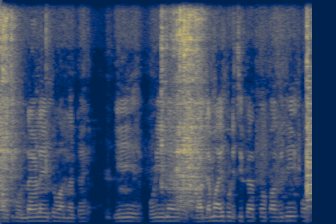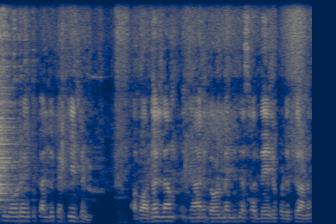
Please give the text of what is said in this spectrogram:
കുറച്ച് ഗുണ്ടകളായിട്ട് വന്നിട്ട് ഈ കുഴീനെ ബലമായി പിടിച്ചിപ്പോൾ പകുതി കുറച്ച് ലോഡായിട്ട് കല്ല് കെട്ടിയിട്ടുണ്ട്. അപ്പോൾ അതെല്ലാം ഞാൻ ഗവൺമെന്റിന്റെ ശ്രദ്ധയിൽപ്പെടുത്തുകയാണ്.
